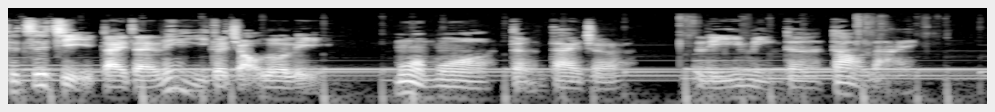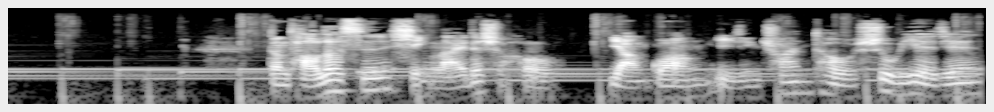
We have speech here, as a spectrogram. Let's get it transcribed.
他自己待在另一个角落里，默默等待着黎明的到来。等陶乐斯醒来的时候。阳光已经穿透树叶间，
